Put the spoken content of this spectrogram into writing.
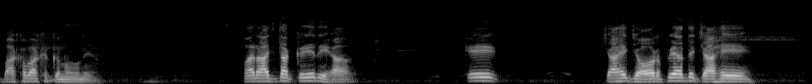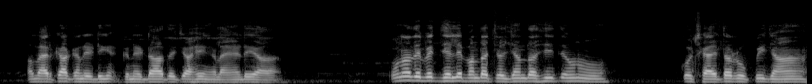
ਵੱਖ-ਵੱਖ ਕਾਨੂੰਨ ਆ ਪਰ ਅੱਜ ਤੱਕ ਇਹ ਰਿਹਾ ਕਿ ਚਾਹੇ ਯੂਰਪ ਆ ਤੇ ਚਾਹੇ ਅਮਰੀਕਾ, ਕੈਨੇਡੀ, ਕੈਨੇਡਾ ਤੇ ਚਾਹੇ ਇੰਗਲੈਂਡ ਆ, ਉਹਨਾਂ ਦੇ ਵਿੱਚ ਜਿਹੜੇ ਬੰਦਾ ਚਲ ਜਾਂਦਾ ਸੀ ਤੇ ਉਹਨੂੰ ਕੋਈ ਸ਼ੈਲਟਰ ਰੂਪੀ ਜਾਂ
